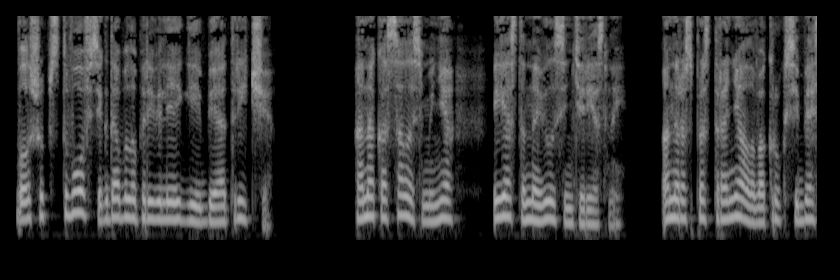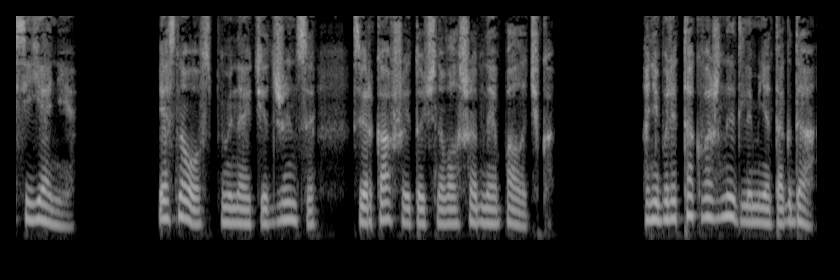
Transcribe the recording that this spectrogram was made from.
Волшебство всегда было привилегией Беатричи. Она касалась меня, и я становилась интересной. Она распространяла вокруг себя сияние. Я снова вспоминаю те джинсы, сверкавшие точно волшебная палочка. Они были так важны для меня тогда.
